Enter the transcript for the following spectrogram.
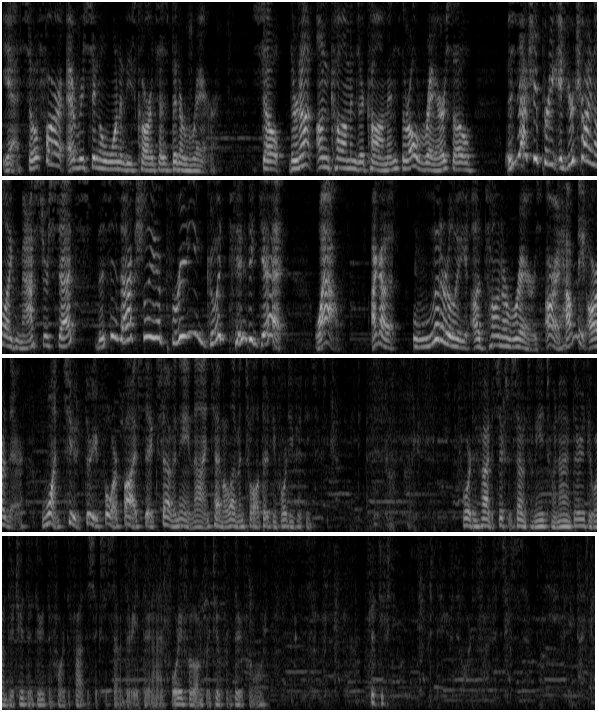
Yeah, so far, every single one of these cards has been a rare. So, they're not uncommons or commons. They're all rare, so this is actually pretty... If you're trying to, like, master sets, this is actually a pretty good tin to get. Wow. I got it literally a ton of rares. All right, how many are there? 1, 2, 3, 4, 5, 6, 7, 8, 9, 10, 11, 12, 13, 14, 15, 16, 17, 18, 14, 5, 6, 7, 28, 29, 30, 31, 32, 33, 34, 35, 36, 37, 38, 39, 40, 41, 42, 43, 44, 50, 50,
